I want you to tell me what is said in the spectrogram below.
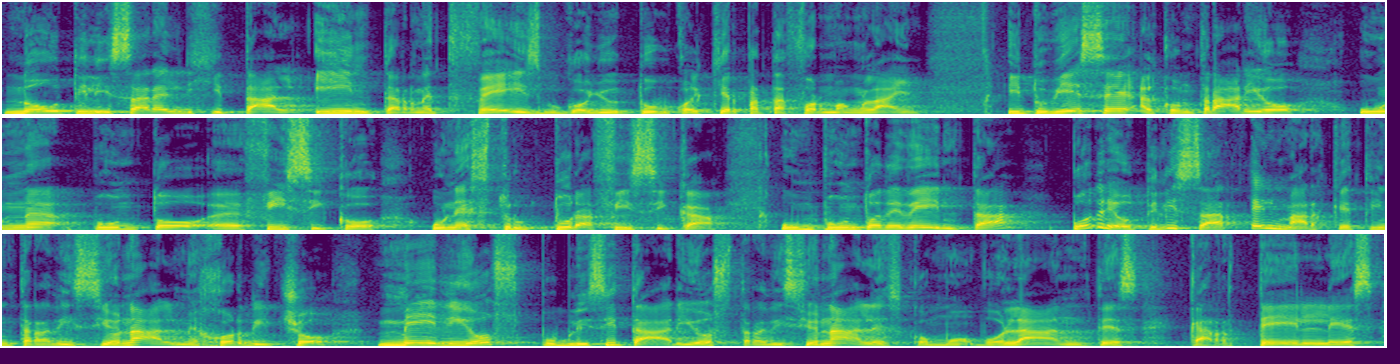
no utilizara el digital, Internet, Facebook o YouTube, cualquier plataforma online, y tuviese al contrario un punto eh, físico, una estructura física, un punto de venta, podría utilizar el marketing tradicional, mejor dicho, medios publicitarios tradicionales como volantes, carteles,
